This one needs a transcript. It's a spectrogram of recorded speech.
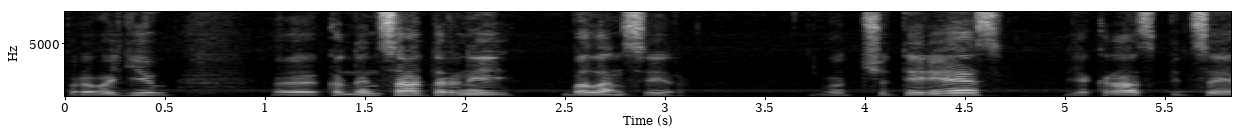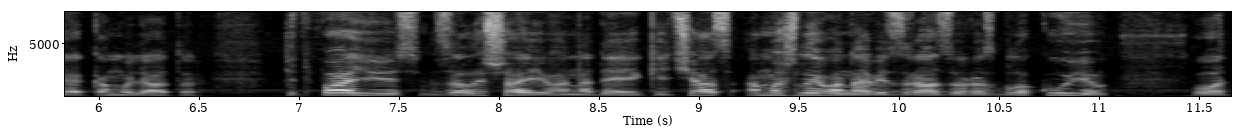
проводів е, конденсаторний балансир. От 4С якраз під цей акумулятор. Підпаююсь, залишаю його на деякий час, а можливо навіть зразу розблокую. От,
